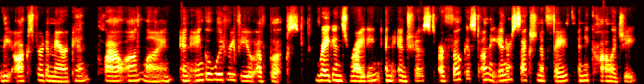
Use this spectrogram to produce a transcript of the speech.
the Oxford American, Plough Online, and Englewood Review of Books. Ragan's writing and interests are focused on the intersection of faith and ecology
